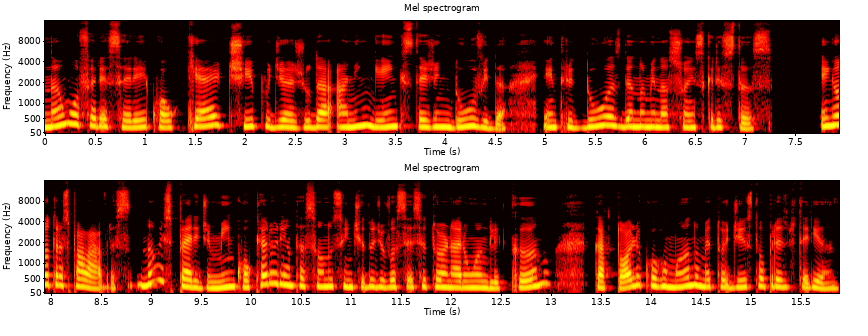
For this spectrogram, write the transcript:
Não oferecerei qualquer tipo de ajuda a ninguém que esteja em dúvida entre duas denominações cristãs. Em outras palavras, não espere de mim qualquer orientação no sentido de você se tornar um anglicano, católico romano, metodista ou presbiteriano.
